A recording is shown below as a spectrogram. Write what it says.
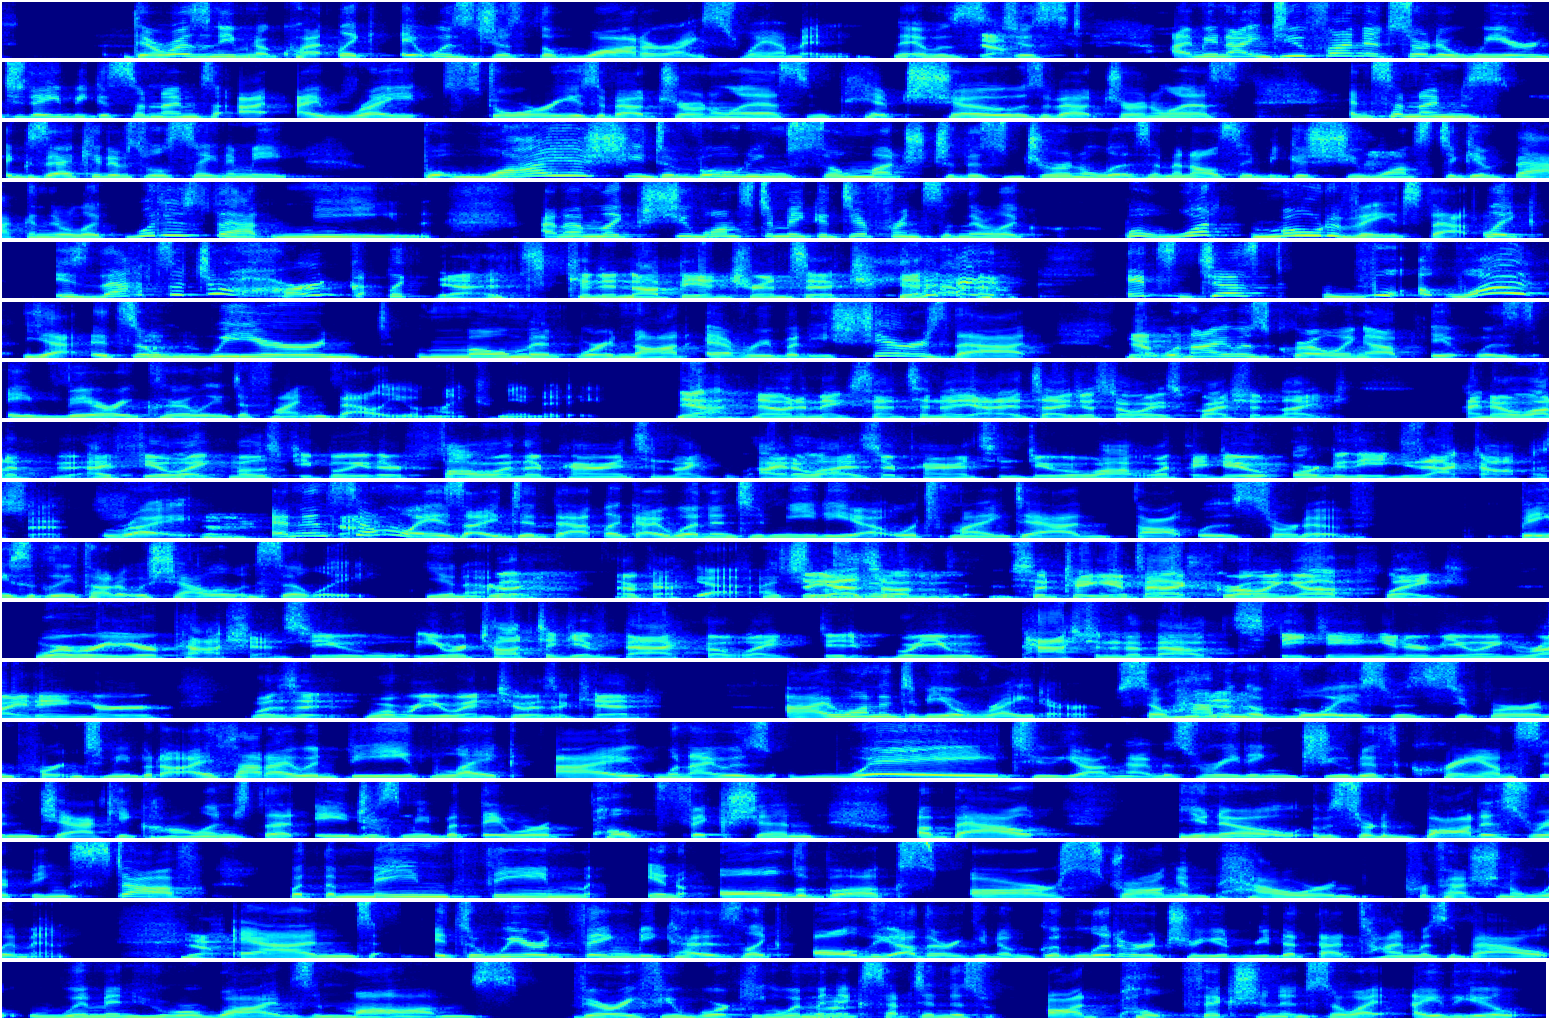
there wasn't even a question. Like it was just the water I swam in. It was yeah. just, I mean, I do find it sort of weird today because sometimes I, I, write stories about journalists and pitch shows about journalists. And sometimes executives will say to me, but why is she devoting so much to this journalism? And I'll say, because she wants to give back. And they're like, what does that mean? And I'm like, she wants to make a difference. And they're like, but what motivates that? Like, is that such a hard, like, yeah, it's, can it not be intrinsic? Yeah. Right? It's just what? Yeah, it's a weird moment where not everybody shares that. But when I was growing up, it was a very clearly defined value in my community. Yeah, no, and it makes sense. And uh, yeah, it's I just always question like I know a lot of I feel like most people either follow in their parents and like idolize their parents and do a lot what they do or do the exact opposite. Right. And, and in yeah. some ways I did that. Like I went into media, which my dad thought was sort of basically thought it was shallow and silly, you know. Really? Okay. Yeah. I so yeah, so um, so taking it back, growing up, like where were your passions? So you you were taught to give back, but like did were you passionate about speaking, interviewing, writing, or was it what were you into as a kid? I wanted to be a writer. So having yeah. a voice was super important to me, but I thought I would be like I when I was way too young, I was reading Judith Krantz and Jackie Collins that ages me, but they were pulp fiction about you know, it was sort of bodice ripping stuff. But the main theme in all the books are strong, empowered professional women. Yeah. And it's a weird thing because, like, all the other, you know, good literature you'd read at that time was about women who were wives and moms, very few working women, right. except in this odd pulp fiction. And so I ideal,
